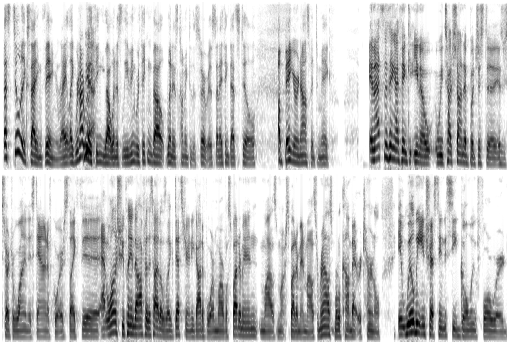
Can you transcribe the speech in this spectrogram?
that's still an exciting thing, right? Like we're not really Yeah. thinking about when it's leaving, we're thinking about when it's coming to the service, and I think that's still a banger announcement to make. And that's the thing I think you know we touched on it, but just uh, as we start to wind this down, of course, like the at launch we plan to offer the titles like Death Stranding, God of War, Marvel Spider-Man, Miles Mar- Spider-Man, Miles Morales, Mortal Kombat Returnal. It will be interesting to see going forward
